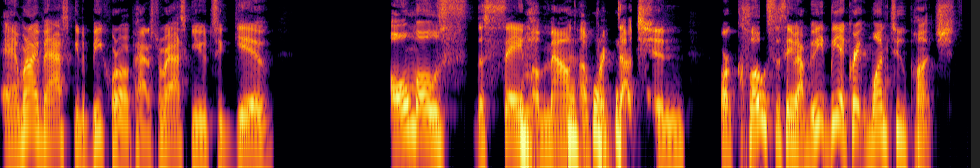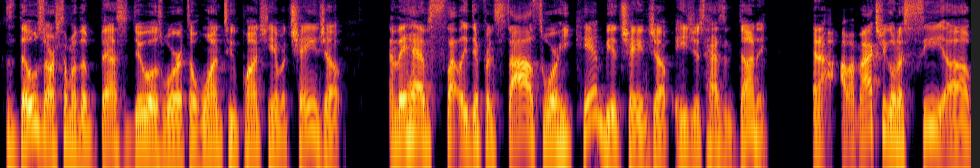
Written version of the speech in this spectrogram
And we're not even asking you to be Cordarrelle Patterson. We're asking you to give almost the same amount of production or close to the same amount. Be, be a great one-two punch because those are some of the best duos where it's a one-two punch. And you have a change-up, and they have slightly different styles to where he can be a change-up. He just hasn't done it. And I, am actually going to see uh,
